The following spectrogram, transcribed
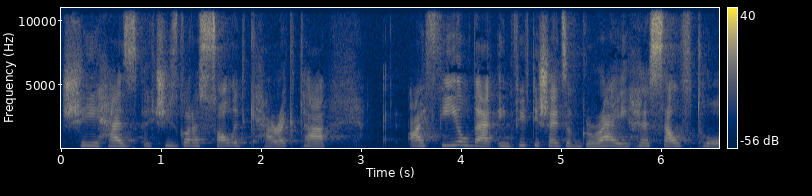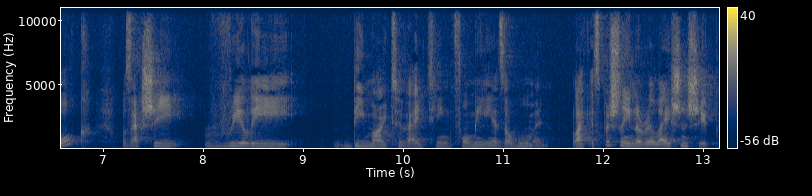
she has she's got a solid character I feel that in Fifty Shades of Grey, her self talk was actually really demotivating for me as a woman. Like, especially in a relationship.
